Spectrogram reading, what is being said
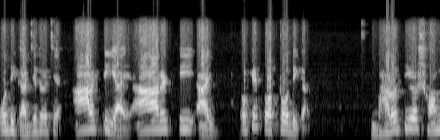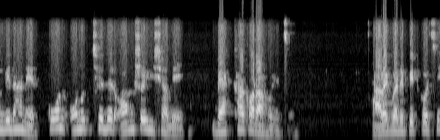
অধিকার, যেটা হচ্ছে আরটিআই আরটিআই ওকে তথ্য অধিকার। ভারতীয় সংবিধানের কোন অনুচ্ছেদের অংশ হিসাবে ব্যাখ্যা করা হয়েছে? আরেকবার রিপিট করছি।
